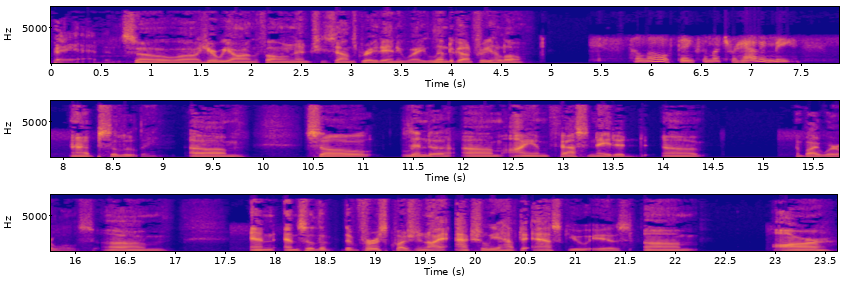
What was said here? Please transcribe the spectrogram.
bad. And so uh, here we are on the phone, and she sounds great anyway. Linda Godfrey, hello. Hello. Thanks so much for having me. Absolutely. Um, so, Linda, um, I am fascinated uh, by werewolves. Um, and and so the the first question I actually have to ask you is, um, are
